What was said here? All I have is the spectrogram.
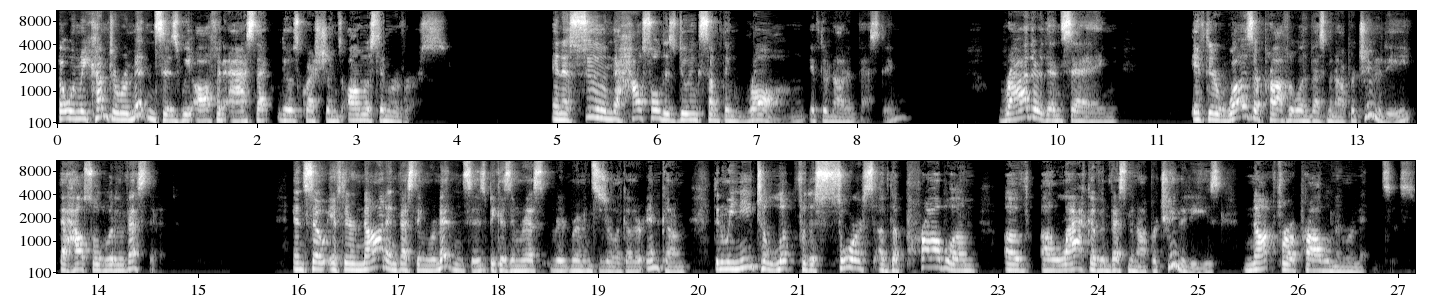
But when we come to remittances, we often ask that those questions almost in reverse and assume the household is doing something wrong if they're not investing, rather than saying, if there was a profitable investment opportunity, the household would invest in it. And so, if they're not investing remittances, because remittances are like other income, then we need to look for the source of the problem of a lack of investment opportunities, not for a problem in remittances.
